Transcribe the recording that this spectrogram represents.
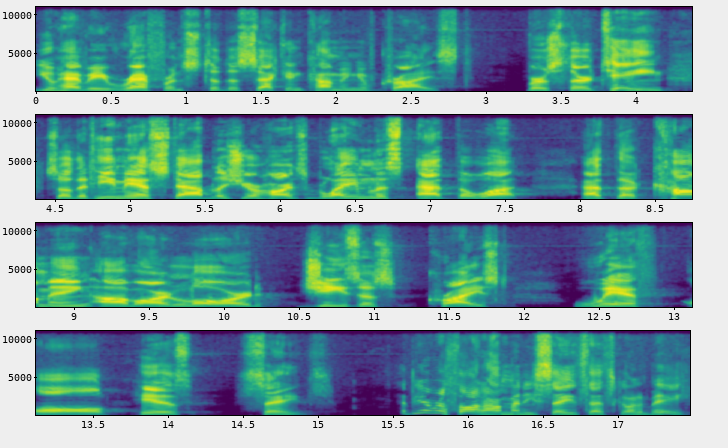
you have a reference to the second coming of Christ. Verse 13, so that he may establish your hearts blameless at the what? At the coming of our Lord Jesus Christ with all his saints. Have you ever thought how many saints that's going to be?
